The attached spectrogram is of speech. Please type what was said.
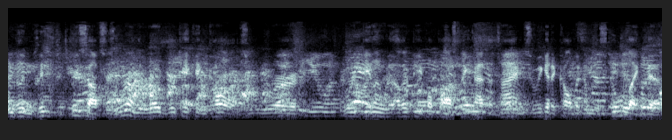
Including police, police officers, we're on the road, we're taking calls, we're, we're dealing with other people possibly at the time, so we get a call to come to school like this,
